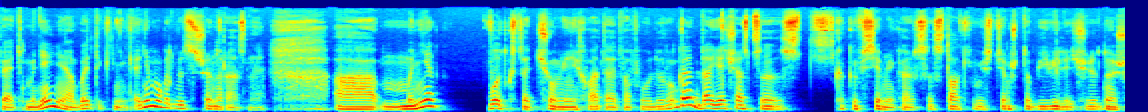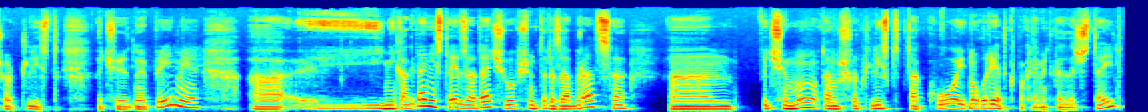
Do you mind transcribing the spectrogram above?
пять мнений об этой книге. Они могут быть совершенно разные. А мне вот, кстати, чего мне не хватает по поводу ругать. Да, я часто как и все, мне кажется, сталкиваюсь с тем, что объявили очередной шорт-лист очередной премии, а, и никогда не стоит задача, в общем-то, разобраться, почему там шорт-лист такой, ну, редко, по крайней мере, такая задача стоит.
